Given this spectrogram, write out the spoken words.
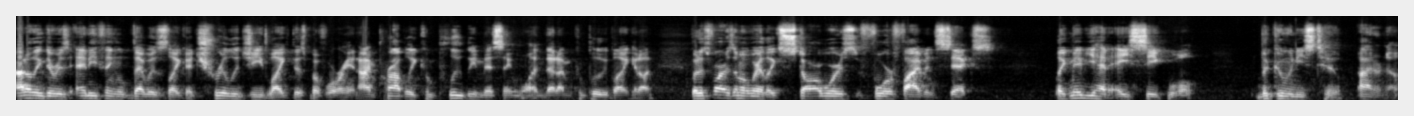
I don't think there was anything that was like a trilogy like this beforehand. I'm probably completely missing one that I'm completely blanking on. But as far as I'm aware, like Star Wars 4, 5, and 6, like maybe you had a sequel, The Goonies too. I don't know.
